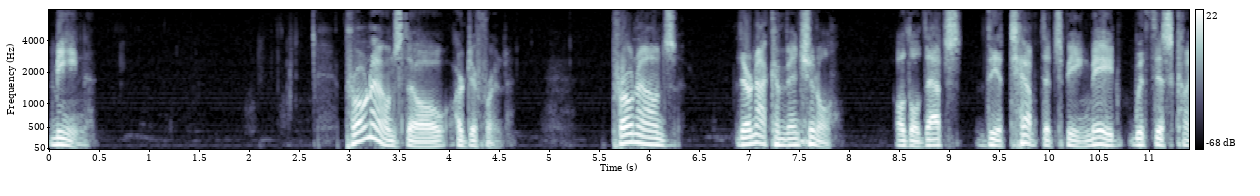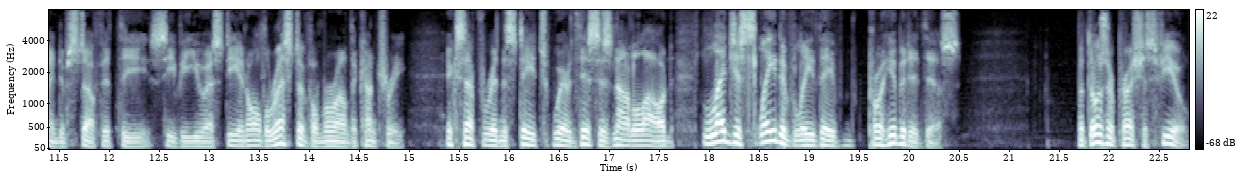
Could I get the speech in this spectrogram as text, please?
mean. Pronouns, though, are different. Pronouns, they're not conventional although that's the attempt that's being made with this kind of stuff at the CVUSD and all the rest of them around the country, except for in the states where this is not allowed. Legislatively, they've prohibited this. But those are precious few.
